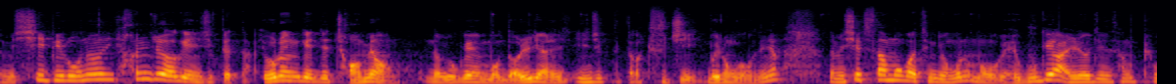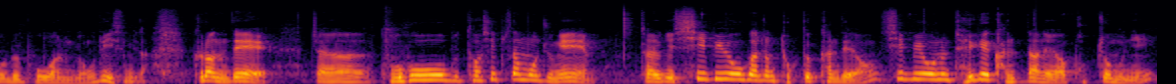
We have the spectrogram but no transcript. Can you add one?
그다음에 11호는 현저하게 인식됐다. 이런 게 이제 저명, 요게 뭐 널리 인식됐다가 주지 뭐 이런 거거든요. 그다음에 13호 같은 경우는 뭐 외국에 알려진 상표를 보호하는 경우도 있습니다. 그런데 자 9호부터 13호 중에 자 여기 12호가 좀 독특한데요. 12호는 되게 간단해요. 법조문이.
